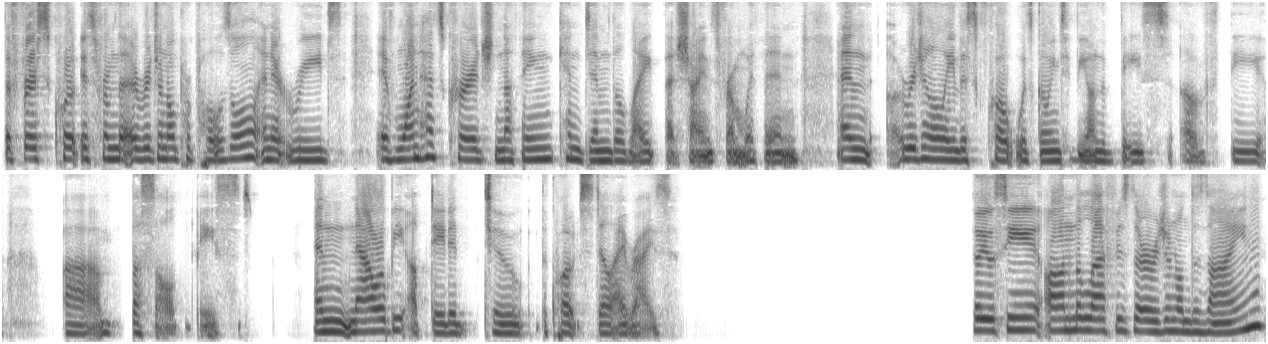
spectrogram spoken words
The first quote is from the original proposal, and it reads, If one has courage, nothing can dim the light that shines from within. And originally, this quote was going to be on the base of the um, basalt base. And now it'll be updated to the quote, Still I Rise. So you'll see on the left is the original design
